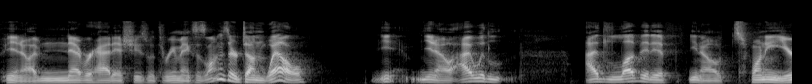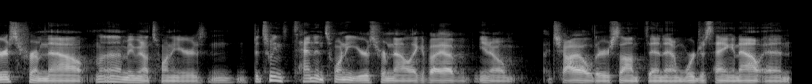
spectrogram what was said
You know, I've never had issues with remakes as long as they're done well. You, you know, I would. I'd love it if, you know, 20 years from now, eh, maybe not 20 years, mm, between 10 and 20 years from now, like if I have, you know, a child or something and we're just hanging out and,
